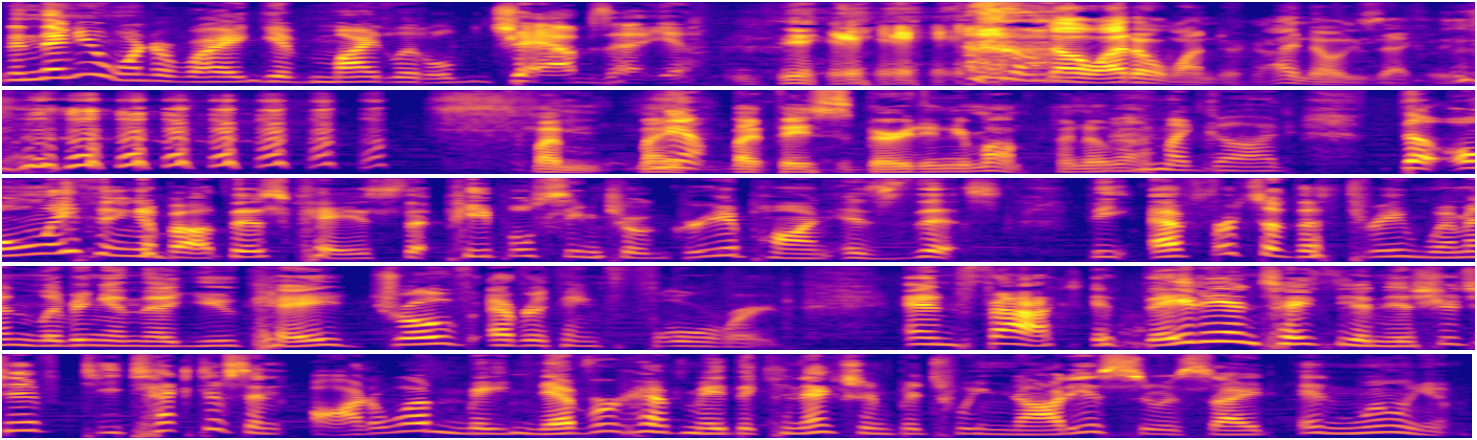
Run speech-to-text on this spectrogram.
And then you wonder why I give my little jabs at you. no, I don't wonder. I know exactly. Why. my my, Yeah. my face is buried in your mom. I know that. Oh my God. The only thing about this case that people seem to agree upon is this the efforts of the three women living in the UK drove everything forward. In fact, if they didn't take the initiative, detectives in Ottawa may never have made the connection between Nadia's suicide and William.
